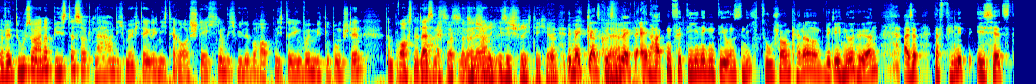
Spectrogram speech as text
Weil wenn du so einer bist, der sagt, na und ich möchte eigentlich nicht herausstechen und ich will überhaupt nicht da irgendwo im Mittelpunkt stehen, dann brauchst du nicht Leistungssportler werden. Es, ist, es ist richtig, ja. Ich möchte ganz kurz ja. vielleicht einhaken für diejenigen, die uns nicht zuschauen können und wirklich nur hören. Also der Philipp ist jetzt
